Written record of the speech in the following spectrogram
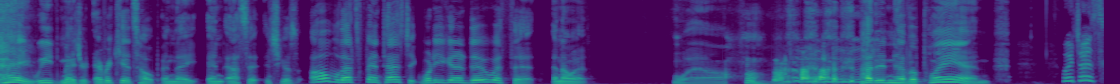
Hey, we measured every kid's hope, and they and I said, and she goes, "Oh, well, that's fantastic. What are you going to do with it?" And I went, "Well, I didn't have a plan. Which was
